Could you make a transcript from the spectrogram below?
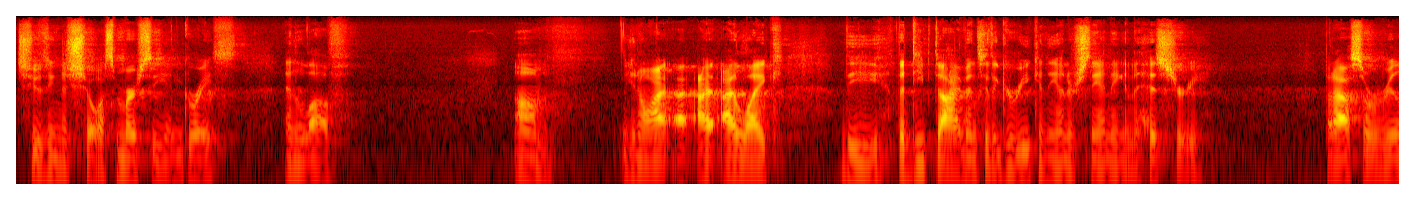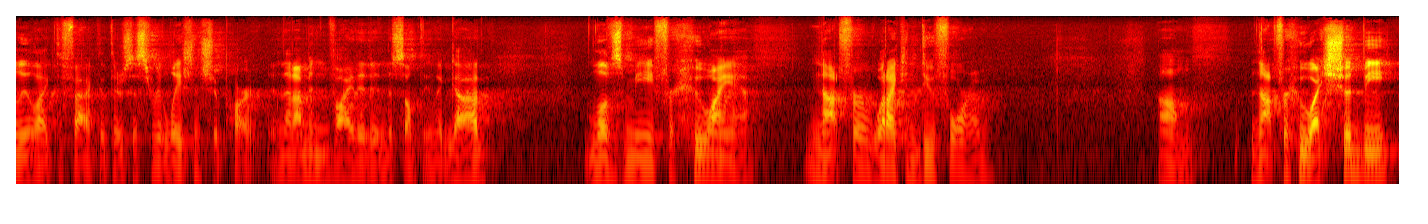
choosing to show us mercy and grace and love. Um, you know, I, I, I like the, the deep dive into the Greek and the understanding and the history. But I also really like the fact that there's this relationship part and that I'm invited into something that God loves me for who I am, not for what I can do for Him, um, not for who I should be,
